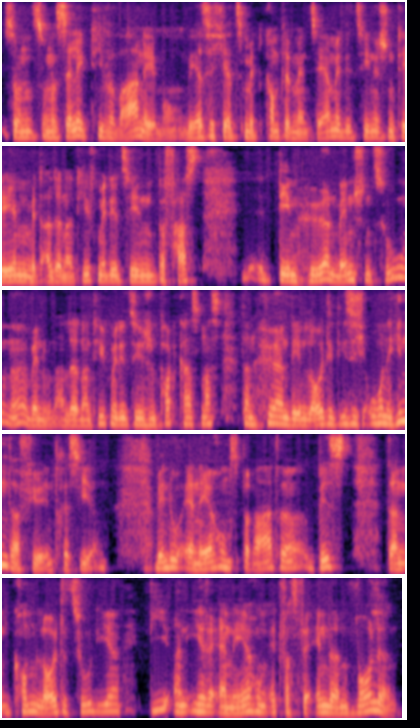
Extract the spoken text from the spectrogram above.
so, so eine selektive Wahrnehmung. Wer sich jetzt mit komplementärmedizinischen Themen, mit Alternativmedizin befasst, dem hören Menschen zu. Ne? Wenn du einen alternativmedizinischen Podcast machst, dann hören den Leute, die sich ohnehin dafür interessieren. Ja. Wenn du Ernährungsberater bist, dann kommen Leute zu dir, die an ihrer Ernährung etwas verändern wollen.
